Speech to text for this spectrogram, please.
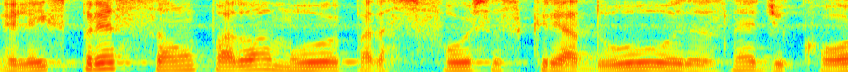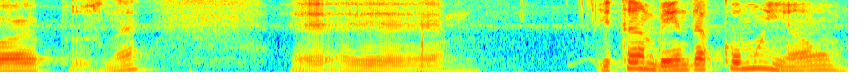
Ele é expressão para o amor, para as forças criadoras, né, de corpos, né? É, é, e também da comunhão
